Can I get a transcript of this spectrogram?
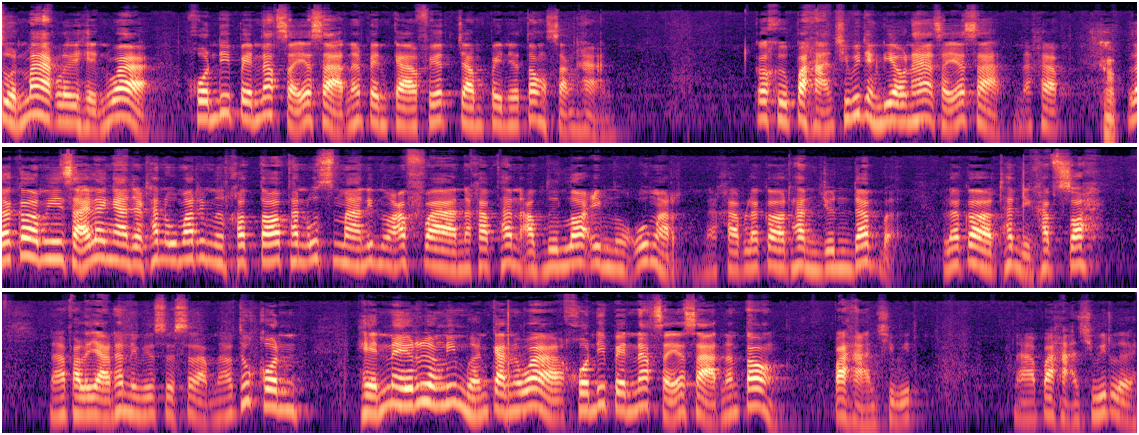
ส่วนมากเลยเห็นว่าคนที่เป็นนักไสยศาสตร์นั้นเป็นกาเฟสจำเป็นจะต้องสังหาร ก็คือประหารชีวิตอย่างเดียวนะฮะไสยศาสตร์นะครับ แล้วก็มีสายรายงานจากท่านอุมัรอิบนุคอตอบท่านอุสมานอิบนุอัฟฟานนะครับท่านอับดุลลอฮ์อิบนุอุมัรนะครับแล้วก็ท่านยุนดับ แล้วก็ท่านหญิงฮับซอนะภรรยาท่านนบีสุลต่านนะทุกคนเห็นในเรื่องนี้เหมือนกันว่าคนที่เป็นนักไสยศาสตร์นั้นต้องประหารชีวิตนะประหารชีวิตเลย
